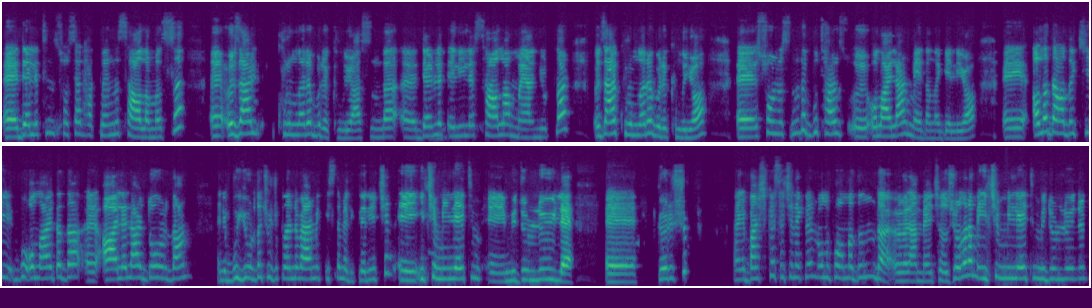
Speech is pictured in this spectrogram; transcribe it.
e, devletin sosyal haklarını sağlaması e, özel kurumlara bırakılıyor aslında. E, devlet eliyle sağlanmayan yurtlar özel kurumlara bırakılıyor. E, sonrasında da bu tarz e, olaylar meydana geliyor. E, Aladağ'daki bu olayda da e, aileler doğrudan hani bu yurda çocuklarını vermek istemedikleri için e, ilçe Milli Eğitim e, Müdürlüğü'yle e, görüşüp hani başka seçeneklerin olup olmadığını da öğrenmeye çalışıyorlar ama ilçe Milli Eğitim Müdürlüğü'nün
